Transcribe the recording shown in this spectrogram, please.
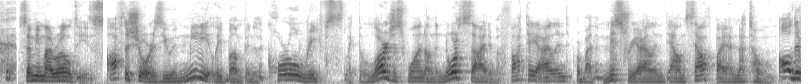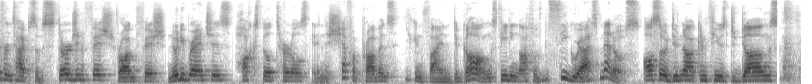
Send me my royalties. Off the shores, you immediately bump into the coral reefs, like the largest one on the north side of Efate Island or by the Mystery Island down south by Anatom. All different types of surgeon fish, frogfish, nudibranches, hawksbill turtles, and in the Shefa province, you can find dugongs feeding off of the seagrass meadows. Also, do not confuse dugongs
